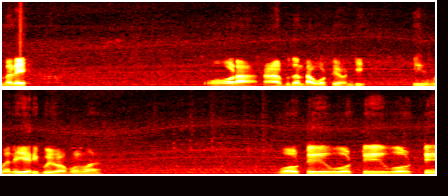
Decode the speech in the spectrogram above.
என்னடே ஓடா நான் அப்படி தாண்டா ஓட்டு வண்டி. இது மேலே ஏறி போய் பார்ப்போமா? ஓட்டு ஓட்டு ஓட்டு.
